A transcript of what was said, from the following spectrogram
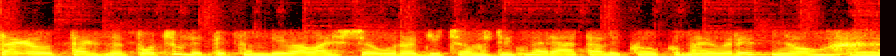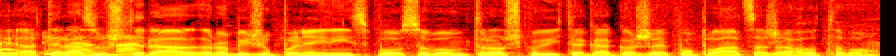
Tak, tak sme počuli, keď som bývala ešte u rodičov. Vždy sme rátali, koľko majú rezňov. Ej, a teraz už teda robíš úplne iným spôsobom. Trošku ich tak akože poplácaš a hotovo.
